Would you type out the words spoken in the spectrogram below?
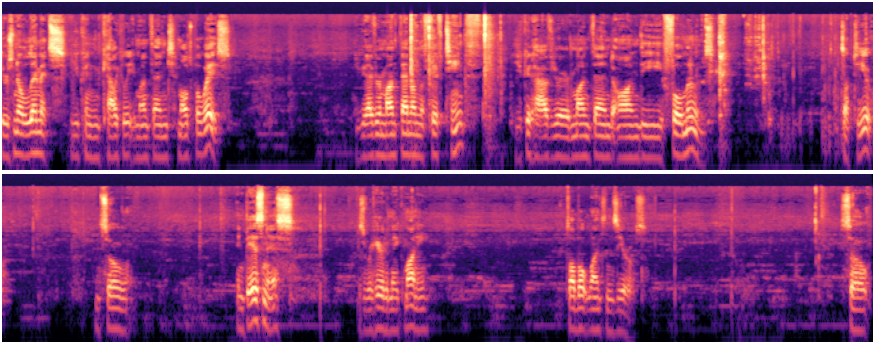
there's no limits. You can calculate your month end multiple ways. You could have your month end on the 15th. You could have your month end on the full moons. It's up to you. And so in business, because we're here to make money, it's all about ones and zeros. So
